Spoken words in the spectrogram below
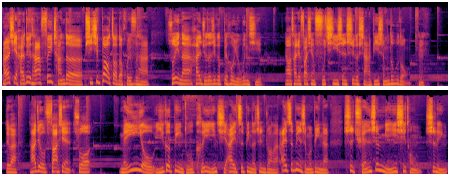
而且还对他非常的脾气暴躁的回复他，所以呢，他就觉得这个背后有问题，然后他就发现夫妻医生是个傻逼，什么都不懂，嗯，对吧？他就发现说，没有一个病毒可以引起艾滋病的症状的。艾滋病什么病呢？是全身免疫系统失灵，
